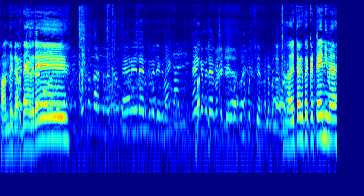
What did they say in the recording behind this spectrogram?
ਬੰਦ ਕਰਦੇ ਆ ਵੀਰੇ। ਹਜੇ ਤੱਕ ਤਾਂ ਕੱਟਿਆ ਹੀ ਨਹੀਂ ਮੈਂ।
